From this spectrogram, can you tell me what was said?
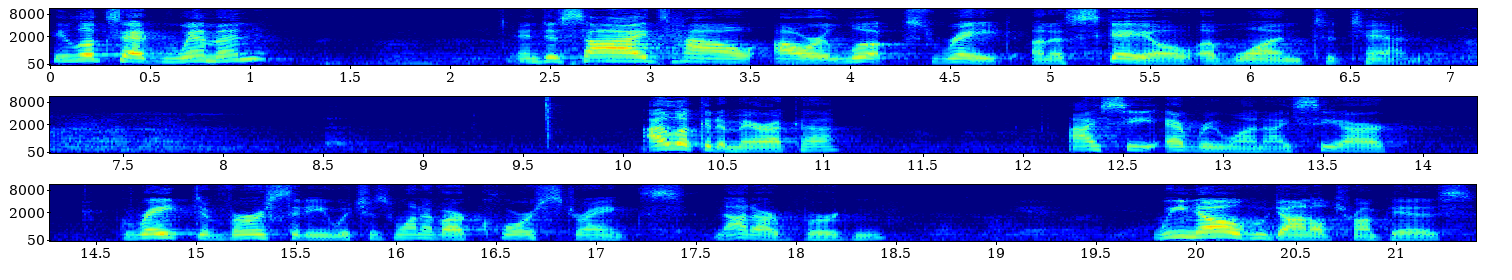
He looks at women and decides how our looks rate on a scale of 1 to 10. I look at America. I see everyone. I see our great diversity, which is one of our core strengths, not our burden. We know who Donald Trump is.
